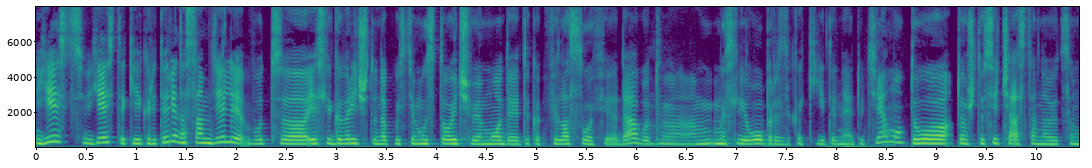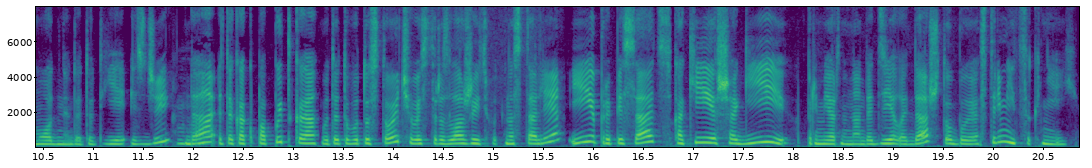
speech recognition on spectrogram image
Есть, есть такие критерии. На самом деле, вот э, если говорить, что, допустим, устойчивая мода это как философия, да, вот mm-hmm. мысли-образы какие-то на эту тему, то то, что сейчас становится модным, вот этот ESG, mm-hmm. да, это как попытка вот эту вот устойчивость разложить вот на столе и прописать, какие шаги примерно надо делать, да, чтобы стремиться к ней.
